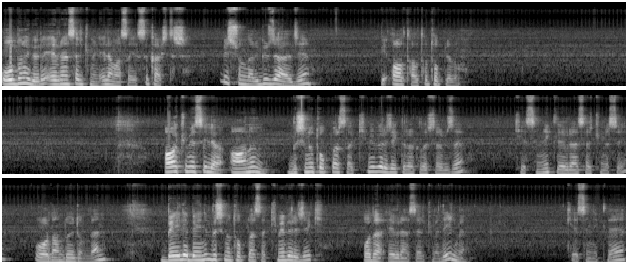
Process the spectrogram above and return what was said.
Olduğuna göre evrensel kümenin eleman sayısı kaçtır? Biz şunları güzelce bir alt alta toplayalım. A kümesiyle A'nın dışını toplarsak kimi verecektir arkadaşlar bize? Kesinlikle evrensel kümesi. Oradan duydum ben. B ile B'nin dışını toplarsak kimi verecek? O da evrensel küme değil mi? Kesinlikle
